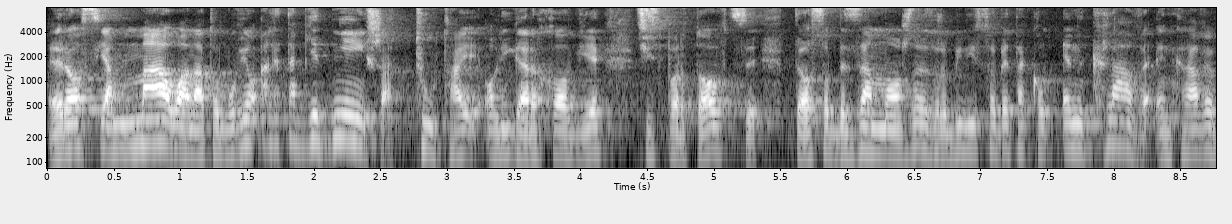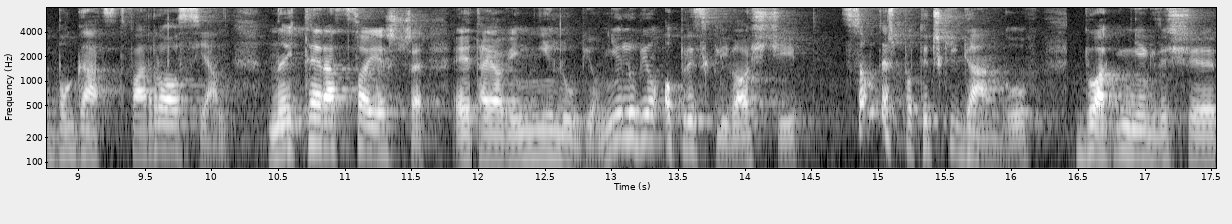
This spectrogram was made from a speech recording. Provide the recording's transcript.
Rosja mała, na to mówią, ale ta biedniejsza. Tutaj oligarchowie, ci sportowcy, te osoby zamożne zrobili sobie taką enklawę, enklawę bogactwa Rosjan. No i teraz co jeszcze e, Tajowie nie lubią? Nie lubią opryskliwości, są też potyczki gangów. Była niegdyś e,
